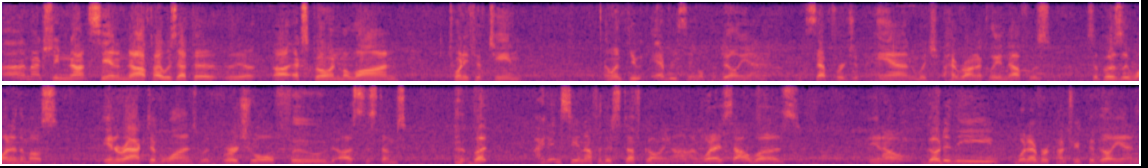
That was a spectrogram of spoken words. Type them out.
I'm actually not seeing enough. I was at the, the uh, Expo in Milan 2015. I went through every single pavilion except for Japan, which ironically enough was supposedly one of the most interactive ones with virtual food uh, systems. but I didn't see enough of this stuff going on. What I saw was, you know, go to the whatever country pavilion,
